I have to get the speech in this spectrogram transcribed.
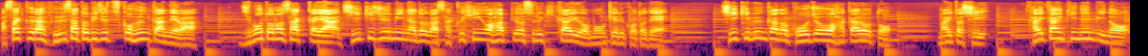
朝倉ふるさと美術古墳館では地元の作家や地域住民などが作品を発表する機会を設けることで地域文化の向上を図ろうと毎年開館記念日の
